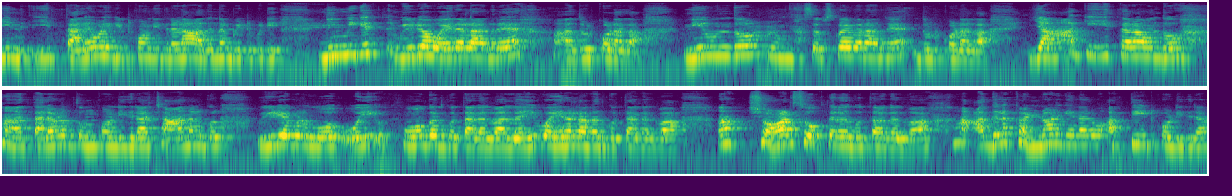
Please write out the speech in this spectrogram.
ಈ ಈ ತಲೆ ಒಳಗೆ ಇಟ್ಕೊಂಡಿದ್ರಲ್ಲ, ಅದನ್ನು ಬಿಟ್ಟುಬಿಡಿ ನಿಮಗೆ ವಿಡಿಯೋ ವೈರಲ್ ಆದರೆ ದುಡ್ಡು ಕೊಡಲ್ಲ. ನೀವೊಂದು ಸಬ್ಸ್ಕ್ರೈಬರ್ ಆದರೆ ದುಡ್ಡು ಕೊಡಲ್ಲ. ಯಾಕೆ ಈ ಥರ ಒಂದು ತಲೆ ಒಳಗೆ ತುಂಬ್ಕೊಂಡಿದ್ದೀರಾ ಚಾನಲ್ಗಳು ವೀಡಿಯೋಗಳು ಒಯ್, ಹೋಗೋದು ಗೊತ್ತಾಗಲ್ವಾ? ಲೈವ್ ವೈರಲ್ ಆಗೋದು ಗೊತ್ತಾಗಲ್ವಾ? ಶಾರ್ಟ್ಸ್ ಹೋಗ್ತಾ ಇರೋದು ಗೊತ್ತಾಗಲ್ವಾ? ಅದೆಲ್ಲ ಕಣ್ಣೊಳಗೆ ಏನಾದ್ರು ಅತ್ತಿ ಇಟ್ಕೊಂಡಿದ್ದೀರಾ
